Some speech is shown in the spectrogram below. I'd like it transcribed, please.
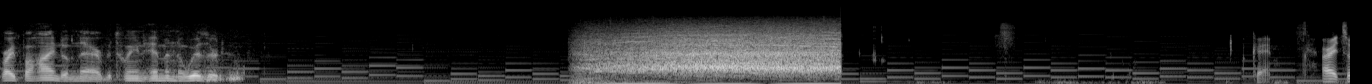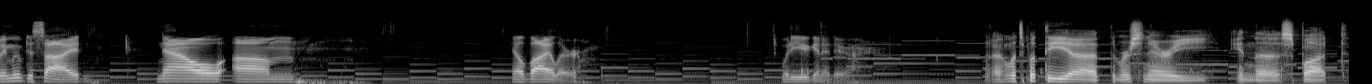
right behind him there, between him and the wizard. Okay. All right, so we moved aside. Now, um, Elviler, what are you gonna do? Uh, let's put the uh, the mercenary in the spot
